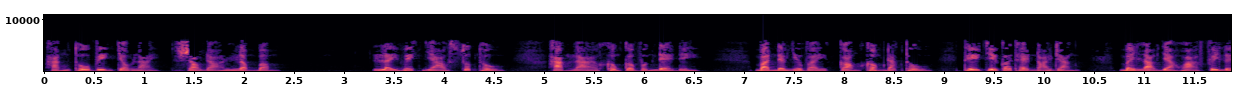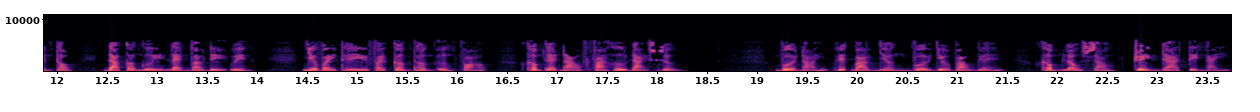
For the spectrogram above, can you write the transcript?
Hắn thu viên châu lại, sau đó lẩm bẩm. Lấy huyết dao xuất thủ, hẳn là không có vấn đề đi. Mà nếu như vậy còn không đắc thủ, thì chỉ có thể nói rằng mấy lão gia hỏa phi linh tộc đã có người lẻn vào địa uyên. Như vậy thì phải cẩn thận ứng phó, không thể nào phá hư đại sự. Vừa nói, huyết bào nhân vừa dựa vào ghế, không lâu sau truyền ra tiếng ấy.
